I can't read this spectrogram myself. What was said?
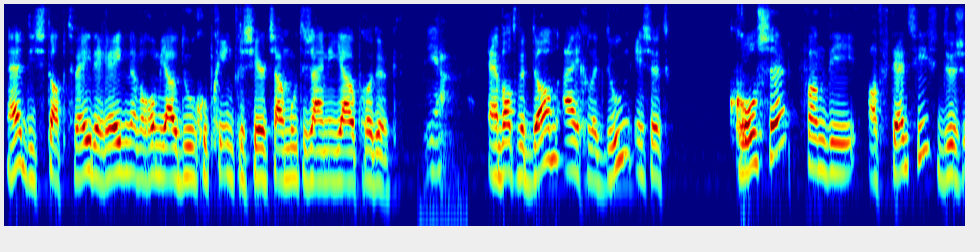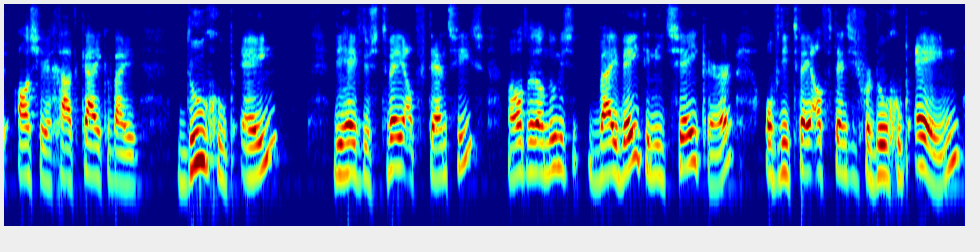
hè, die stap 2, de redenen waarom jouw doelgroep geïnteresseerd zou moeten zijn in jouw product. Ja. En wat we dan eigenlijk doen, is het crossen van die advertenties. Dus als je gaat kijken bij doelgroep 1, die heeft dus twee advertenties. Maar wat we dan doen is, wij weten niet zeker of die twee advertenties voor doelgroep 1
